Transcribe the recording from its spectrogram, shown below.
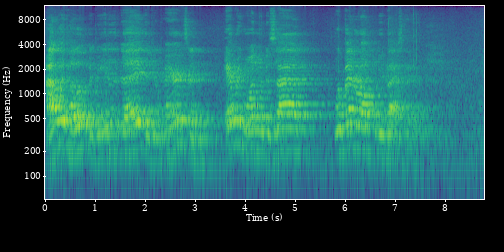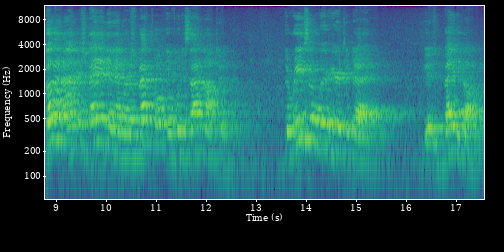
I would hope at the end of the day that your parents and everyone would decide we're better off to be vaccinated. But I understand and am respectful if we decide not to. The reason we're here today is Baby Dog.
